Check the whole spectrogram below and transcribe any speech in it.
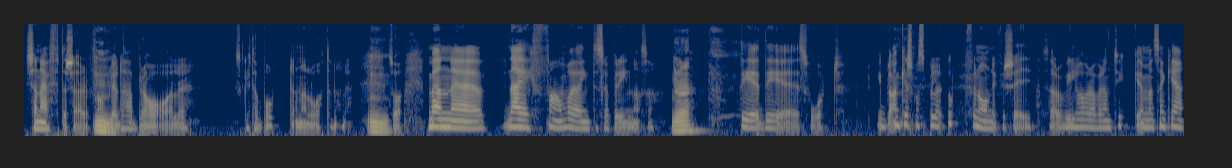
känna efter så här, fan Mm. blev det här bra eller ska vi ta bort den här låten eller? Mm. Så. Men eh, nej, fan vad jag inte släpper in alltså. Ja. Det, det är svårt. Ibland kanske man spelar upp för någon i och för sig så här, och vill höra vad den tycker. Men sen kan jag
